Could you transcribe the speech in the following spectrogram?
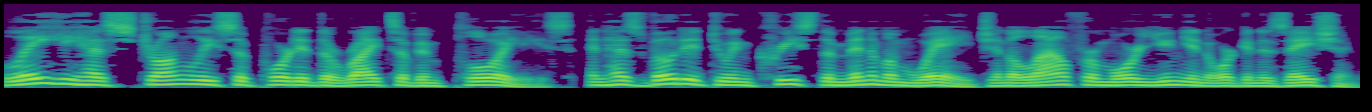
Leahy has strongly supported the rights of employees, and has voted to increase the minimum wage and allow for more union organization.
